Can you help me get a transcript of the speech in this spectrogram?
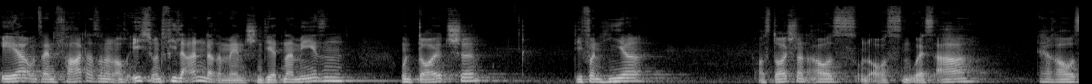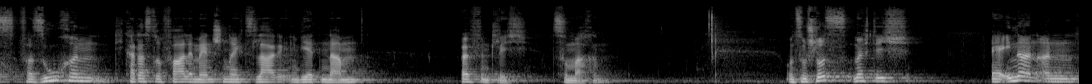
er und sein Vater, sondern auch ich und viele andere Menschen, Vietnamesen und Deutsche, die von hier aus Deutschland aus und aus den USA heraus versuchen, die katastrophale Menschenrechtslage in Vietnam öffentlich zu machen. Und zum Schluss möchte ich erinnern an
